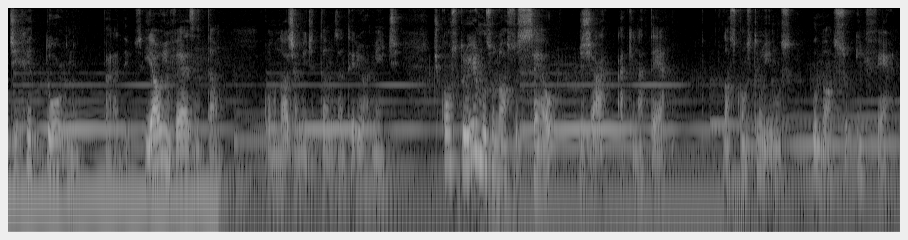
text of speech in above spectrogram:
de retorno para Deus. E ao invés, então, como nós já meditamos anteriormente, de construirmos o nosso céu já aqui na terra, nós construímos o nosso inferno.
